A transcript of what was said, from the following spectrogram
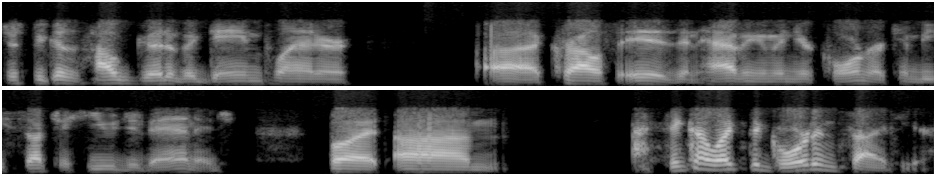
just because of how good of a game planner uh, Krause is and having him in your corner can be such a huge advantage. But um, I think I like the Gordon side here.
